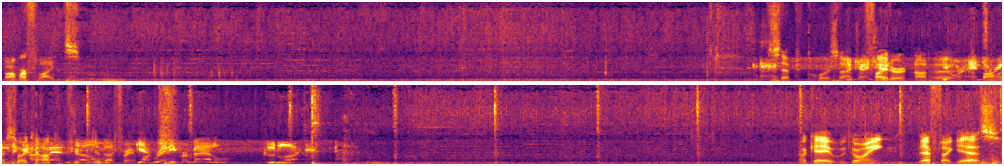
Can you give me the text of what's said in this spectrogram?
bomber flights. Ooh. Except, of course, I'm a fighter, not a, a bomber, so I cannot contribute to that very Get much. ready for battle. Good luck. Okay, we're going left, I guess.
